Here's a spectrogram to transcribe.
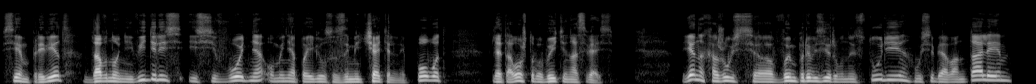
Всем привет! Давно не виделись, и сегодня у меня появился замечательный повод для того, чтобы выйти на связь. Я нахожусь э, в импровизированной студии у себя в Анталии.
